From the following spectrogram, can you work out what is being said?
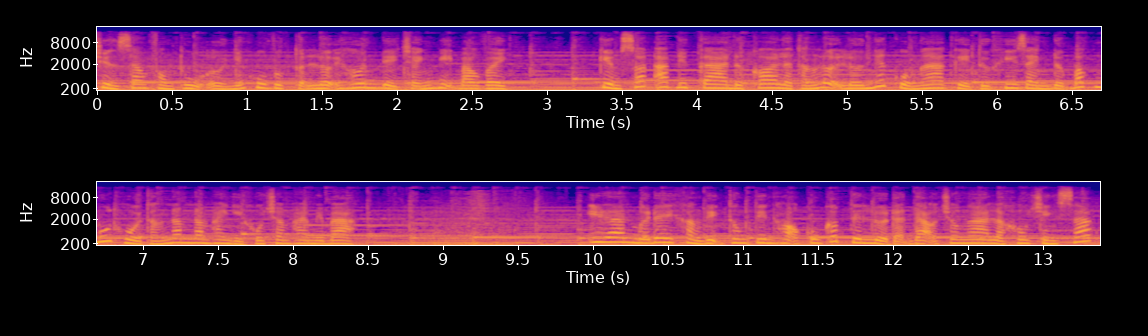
chuyển sang phòng thủ ở những khu vực thuận lợi hơn để tránh bị bao vây. Kiểm soát Avdiivka được coi là thắng lợi lớn nhất của Nga kể từ khi giành được Bakhmut hồi tháng 5 năm 2023. Iran mới đây khẳng định thông tin họ cung cấp tên lửa đạn đạo cho Nga là không chính xác,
